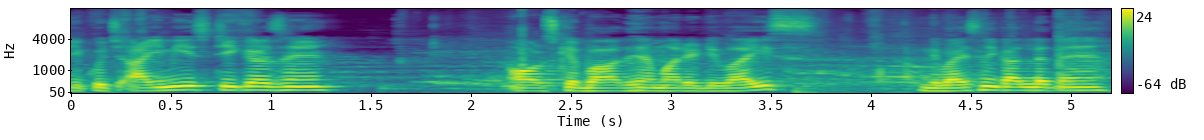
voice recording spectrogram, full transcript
ये कुछ आईमी स्टिकर्स हैं। और उसके बाद है हमारे डिवाइस डिवाइस निकाल लेते हैं।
